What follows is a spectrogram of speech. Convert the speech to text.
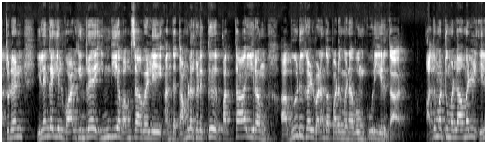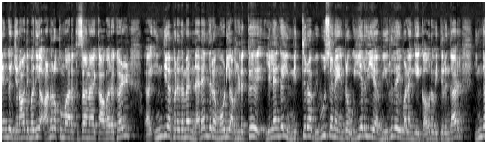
அத்துடன் இலங்கையில் வாழ்கின்ற இந்திய வம்சாவளி அந்த தமிழர்களுக்கு பத்தாயிரம் வீடுகள் வழங்கப்படும் எனவும் கூறியிருந்தார். அது மட்டுமல்லாமல் இலங்கை ஜனாதிபதி அனுரகுமார் திசாநாயக் அவர்கள் இந்திய பிரதமர் நரேந்திர மோடி அவர்களுக்கு இலங்கை மித்திர விபூசண என்ற உயரிய விருதை வழங்கி கௌரவித்திருந்தார். இந்த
